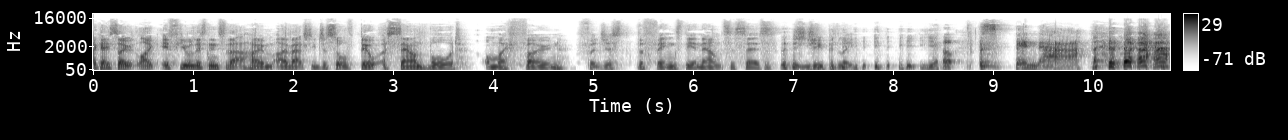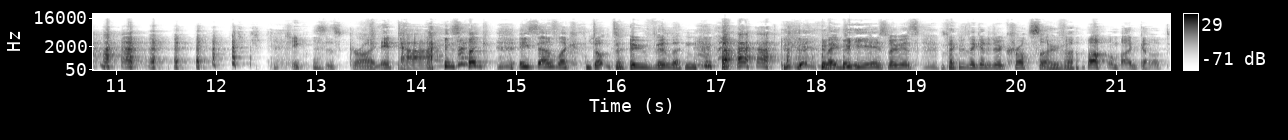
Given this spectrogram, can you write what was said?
Okay, so like if you were listening to that at home, I've actually just sort of built a soundboard on my phone for just the things the announcer says stupidly. yep. Spinner. Jesus Christ. Flipper. It's like he sounds like a Doctor Who villain. Maybe he is. Maybe it's maybe they're going to do a crossover. Oh my god.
